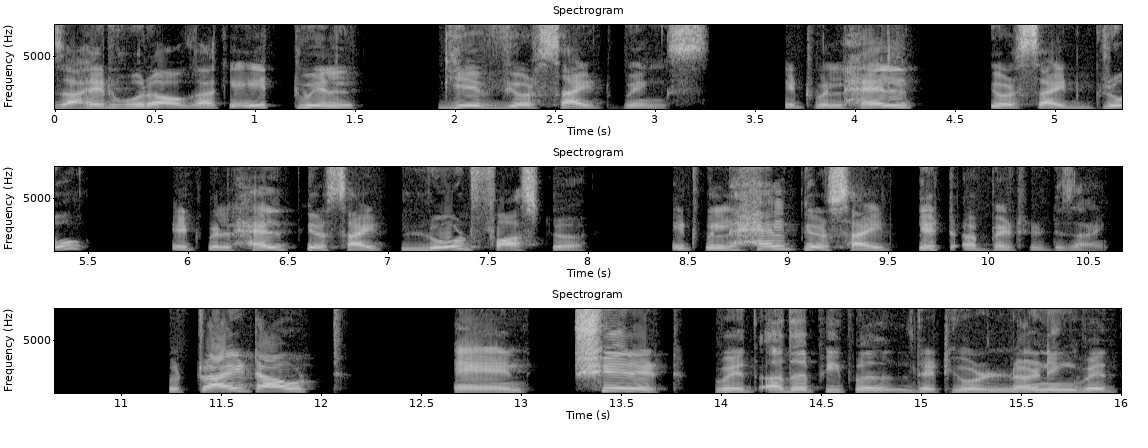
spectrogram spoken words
जाहिर हो रहा होगा कि it will give your site wings. It will help your site grow. It will help your site load faster. It will help your site get a better design. So try it out and share it with other people that you are learning with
